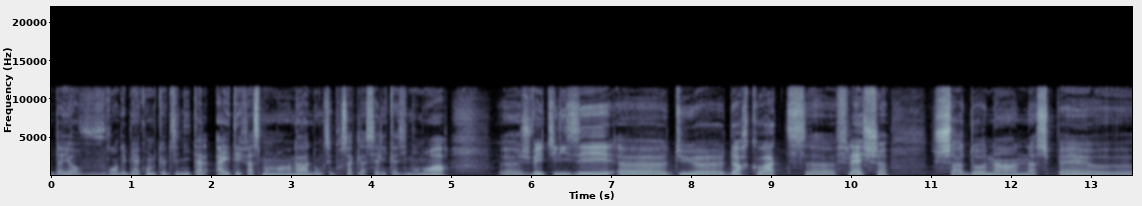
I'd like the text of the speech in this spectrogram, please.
D'ailleurs, vous vous rendez bien compte que le zénital a été fait à ce moment-là, donc c'est pour ça que la selle est quasiment noire. je vais utiliser du Dark Quartz Flèche ça donne un aspect euh,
